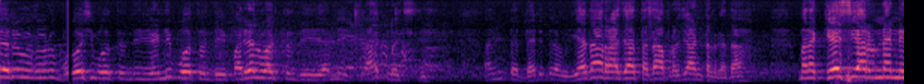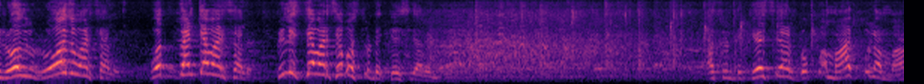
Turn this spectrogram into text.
చెరువు చూడు బోసిపోతుంది ఎండిపోతుంది పర్యలు పడుతుంది అన్ని ట్రాక్లు వచ్చినాయి. అంత దరిద్రం. యదా రాజా తదా ప్రజ అంటారు కదా. మన కేసీఆర్ ఉన్నన్ని రోజులు రోజు వర్షాలు. వద్దంటే వర్షాలు. పిలిస్తే వర్షం వస్తుండే కేసీఆర్ అంటే. అసలు కేసీఆర్ గొప్ప మార్పులమ్మా.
